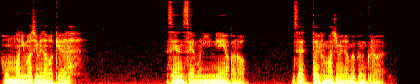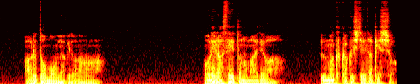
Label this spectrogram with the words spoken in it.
ほんまに真面目なわけ？先生も人間やから、絶対不真面目な部分くらい、あると思うんやけどな。俺ら生徒の前では、うまく隠してるだけっしょ。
